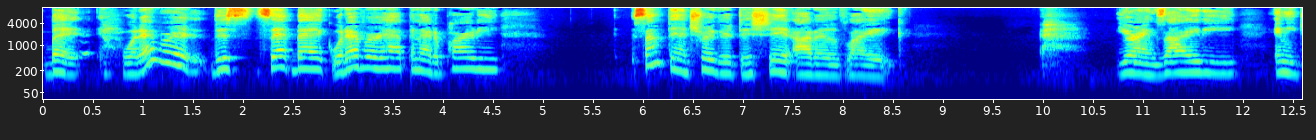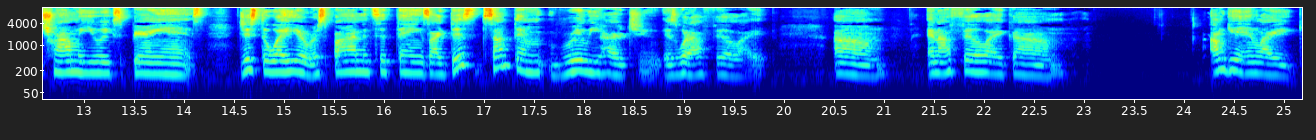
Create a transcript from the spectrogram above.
but whatever this setback, whatever happened at a party, something triggered this shit out of like your anxiety, any trauma you experienced, just the way you're responding to things like this something really hurt you is what i feel like. Um and i feel like um i'm getting like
